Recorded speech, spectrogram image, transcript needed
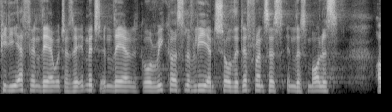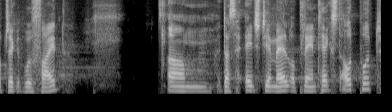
PDF in there, which has an image in there, it go recursively and show the differences in the smallest object it will find. Um, it does HTML or plain text output.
